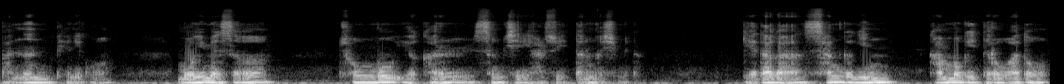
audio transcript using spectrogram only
받는 편이고 모임에서 총무 역할을 성실히 할 수 있다는 것입니다. 게다가 상극인 간목이 들어와도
